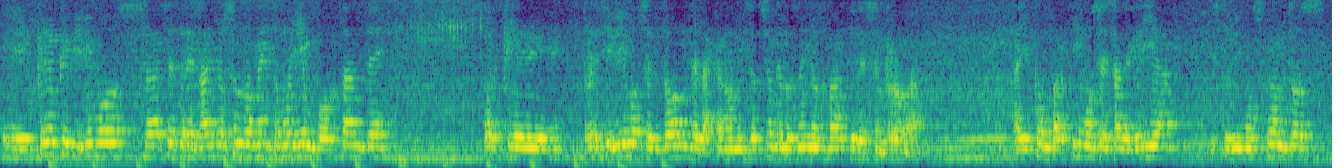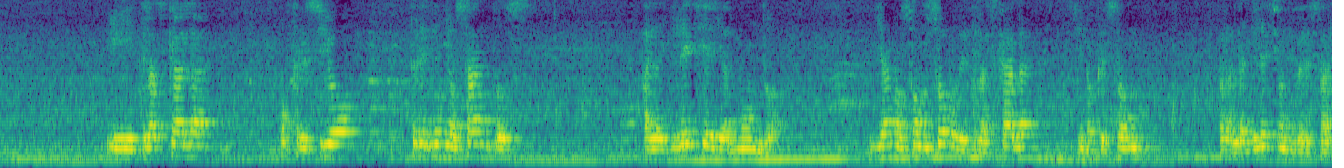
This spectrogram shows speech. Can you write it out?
eh, Creo que vivimos hace tres años un momento muy importante porque recibimos el don de la canonización de los niños mártires en Roma. Ahí compartimos esa alegría, estuvimos juntos y Tlaxcala ofreció tres niños santos a la iglesia y al mundo. Ya no son solo de Tlaxcala, sino que son para la iglesia universal.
